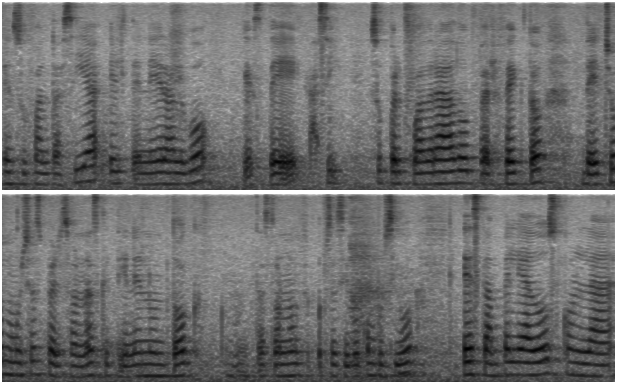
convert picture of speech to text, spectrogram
en su fantasía el tener algo que esté así, súper cuadrado, perfecto. De hecho, muchas personas que tienen un TOC, un trastorno obsesivo compulsivo, están peleados con la,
